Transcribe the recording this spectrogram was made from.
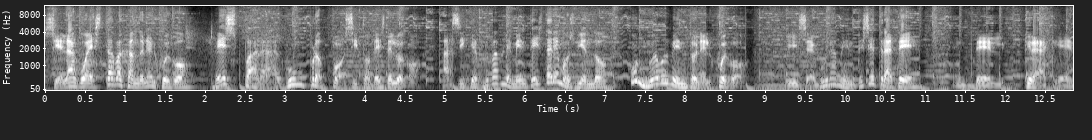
Si el agua está bajando en el juego, es para algún propósito desde luego, así que probablemente estaremos viendo un nuevo evento en el juego. Y seguramente se trate del Kraken.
